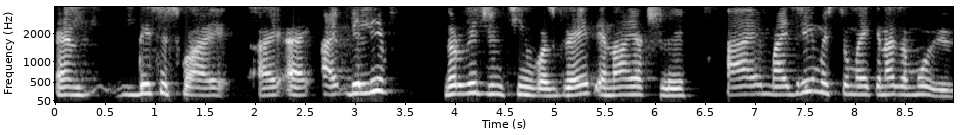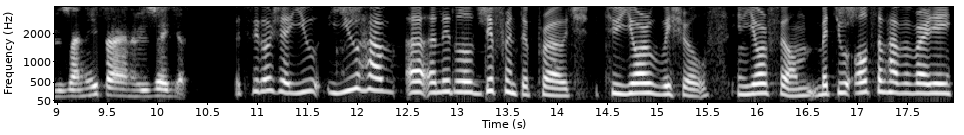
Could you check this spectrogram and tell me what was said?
And this is why I, I, I believe Norwegian team was great, and I actually, I my dream is to make another movie with Anita and with Egil. But Figorsha, you you have a, a, little different approach to your visuals in your film, but you also have a very,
